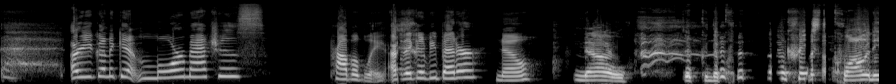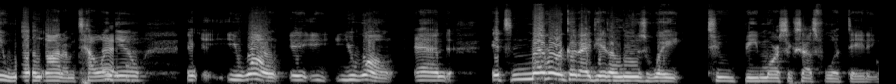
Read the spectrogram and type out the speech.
are you going to get more matches? Probably. Are they going to be better? No. No. The, the increase the quality will not. I'm telling you, you won't. You won't. And it's never a good idea to lose weight to be more successful at dating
